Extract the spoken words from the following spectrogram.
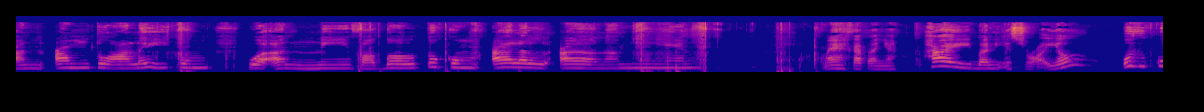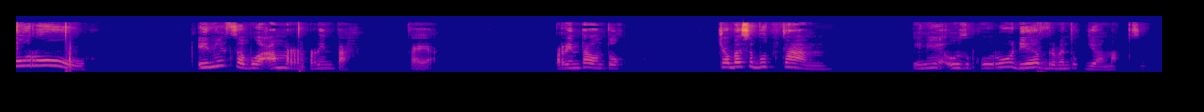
an'amtu alaikum wa anni fadaltukum alal alamin. Nah katanya, Hai Bani Israel, uzkuru. Ini sebuah amr, perintah. Kayak perintah untuk coba sebutkan. Ini uzkuru dia berbentuk jamak sih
